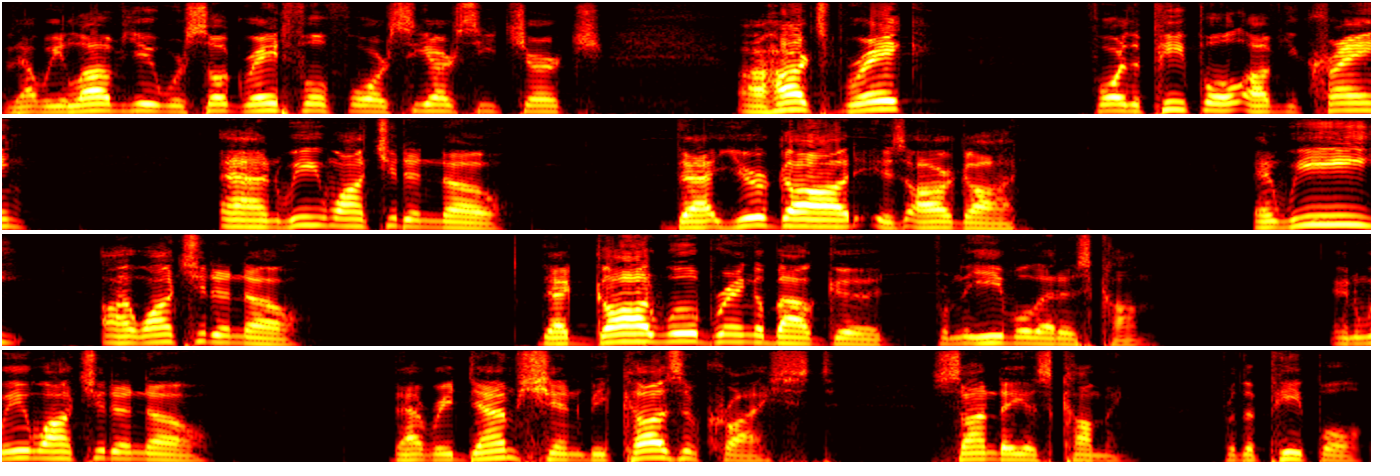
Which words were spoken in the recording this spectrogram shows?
that we love you. We're so grateful for CRC Church. Our hearts break for the people of Ukraine. And we want you to know that your God is our God. And we, I want you to know that God will bring about good from the evil that has come. And we want you to know that redemption, because of Christ, Sunday is coming for the people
